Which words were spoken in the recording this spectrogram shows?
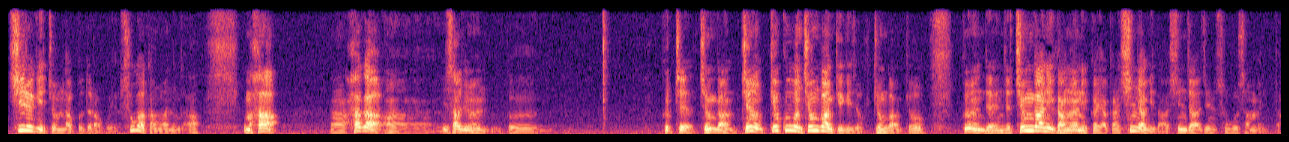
시력이 좀 나쁘더라고요. 수가 강하는가? 그럼 하 어, 하가 어, 이 사주는 그 급제 정간 정 격국은 정간격이죠. 정간격. 그런데 이제 정간이 강하니까 약간 신약이다. 신자진 수구삼만 있다.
